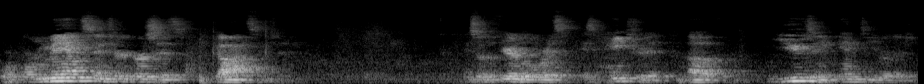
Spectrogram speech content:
or, or man centered versus God centered. And so the fear of the Lord is, is hatred of using empty religion.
